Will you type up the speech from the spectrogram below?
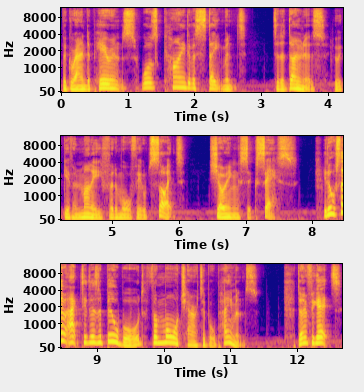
The grand appearance was kind of a statement to the donors who had given money for the Moorfield site, showing success. It also acted as a billboard for more charitable payments. Don't forget,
